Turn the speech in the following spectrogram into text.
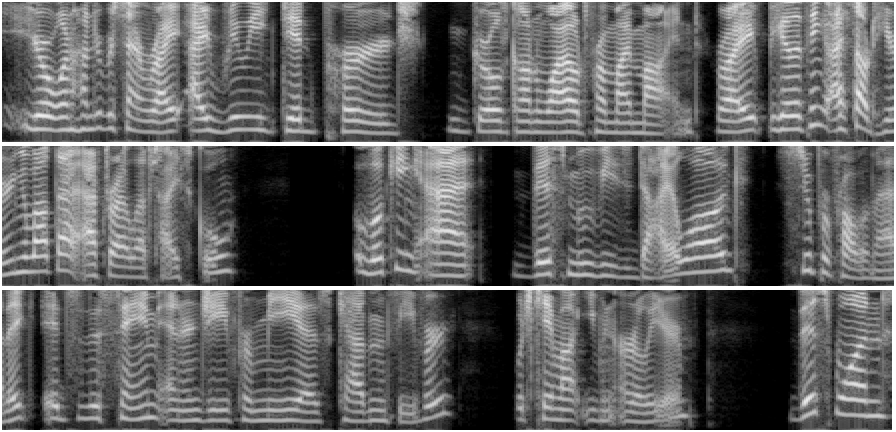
You're 100% right. I really did purge Girls Gone Wild from my mind, right? Because I think I stopped hearing about that after I left high school. Looking at this movie's dialogue, super problematic. It's the same energy for me as Cabin Fever, which came out even earlier. This one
